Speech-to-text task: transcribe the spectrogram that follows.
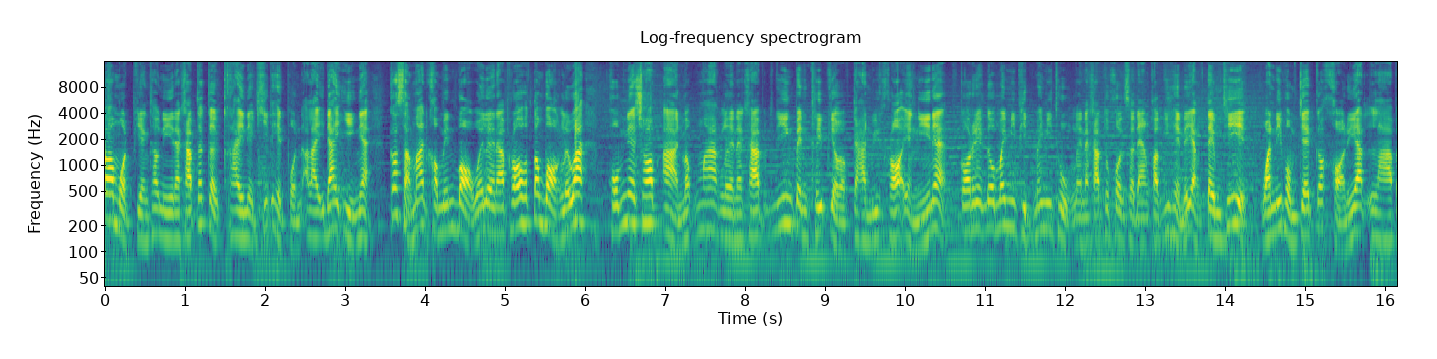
ก็หมดเพียงเท่านี้นะครับถ้าเกิดใครเนี่ยคิดเหตุผลอะไรได้อีกเนี่ยก็สามารถคอมเมนต์บอกไว้เลยนะ เพราะต้องบอกเลยว่าผมเนี่ยชอบอ่านมากๆเลยนะครับยิ่งเป็นคลิปเกี่ยวกับการวิเคราะห์อย่างนี้เนี่ยก็เรียกได้ว่าไม่มีผิดไม่มีถูกเลยนะครับทุกคนแสดงความคิดเห็นได้อย่างเต็มที่ วันนี้ผมเจษก็ขออนุญาตลาไป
